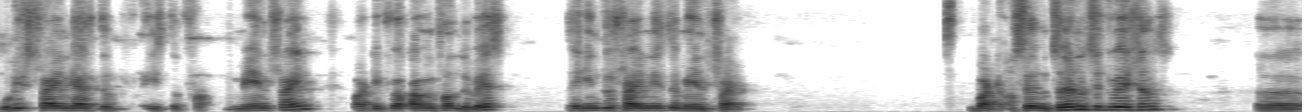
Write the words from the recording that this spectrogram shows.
Buddhist shrine has the is the main shrine. But if you are coming from the west, the Hindu shrine is the main shrine. But in certain situations, uh,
